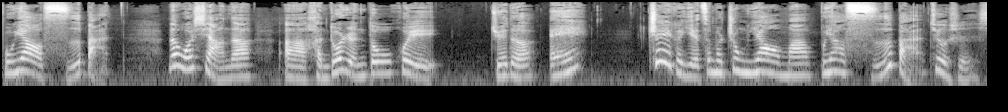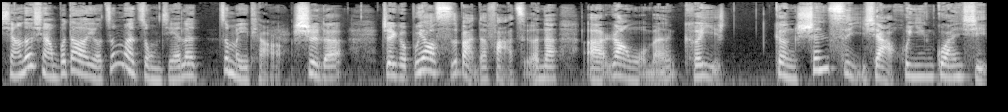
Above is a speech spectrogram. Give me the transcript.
不要死板。那我想呢，啊、很多人都会觉得，哎，这个也这么重要吗？不要死板。就是想都想不到有这么总结了这么一条。是的，这个不要死板的法则呢，啊、让我们可以更深思一下婚姻关系。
